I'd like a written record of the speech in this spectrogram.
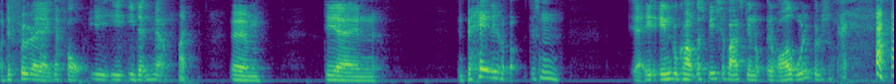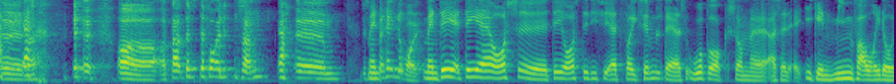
Og det føler jeg ikke, jeg får i, i, i den her. nej. Øhm, det er en, en behagelig... Det er sådan... Ja, inden du kom, der spiste jeg faktisk en, en røget rullepølse. Øh, og og der, der, der får jeg lidt den samme. Ja. Øhm, det er Men- behagelig røg. Men det, det, er også, øh, det er også det, de siger, at for eksempel deres urbok, som er, altså igen, mine favoritter,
